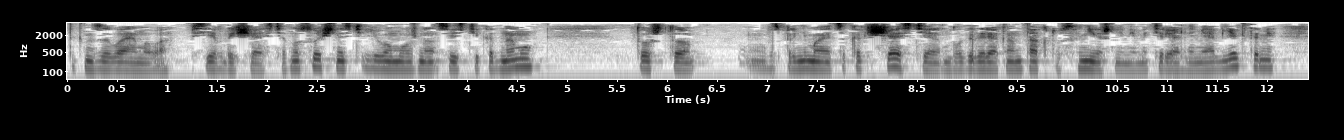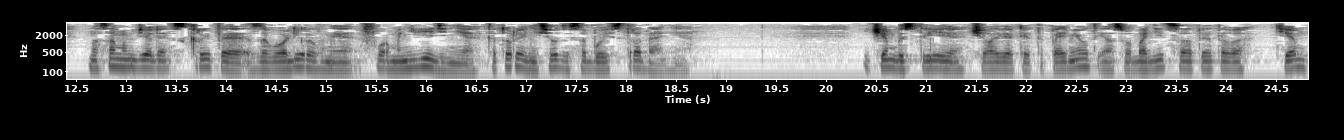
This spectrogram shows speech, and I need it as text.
так называемого псевдосчастья. Но сущность его можно свести к одному. То, что воспринимается как счастье благодаря контакту с внешними материальными объектами, на самом деле скрытая, завуалированная форма неведения, которая несет за собой страдания. И чем быстрее человек это поймет и освободится от этого, тем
